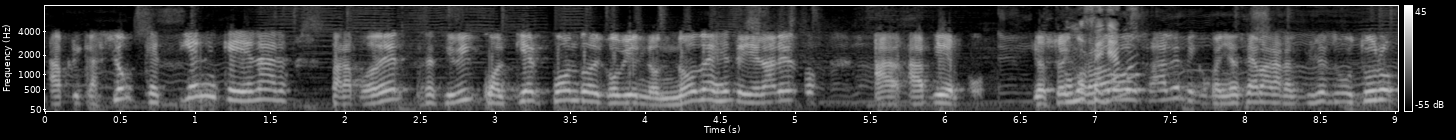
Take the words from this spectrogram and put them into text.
aplicación que tienen que llenar para poder recibir cualquier fondo del gobierno. No dejen de llenar eso a, a tiempo. Yo soy ¿Cómo se Conrado llama? González, mi compañía se llama Garantiza su Futuro,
